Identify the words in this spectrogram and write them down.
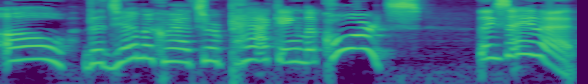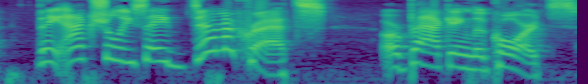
"Oh, the Democrats are packing the courts." They say that. They actually say Democrats are packing the courts.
